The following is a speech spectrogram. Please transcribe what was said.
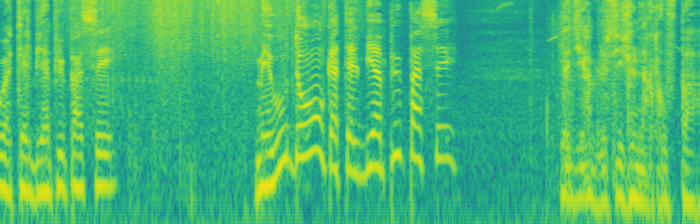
Où a-t-elle bien pu passer? Mais où donc a-t-elle bien pu passer? Le diable si je ne la retrouve pas.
